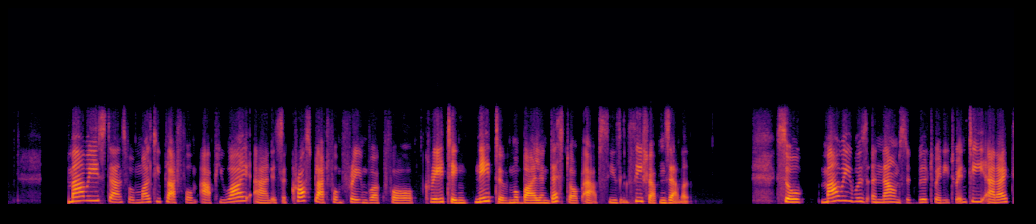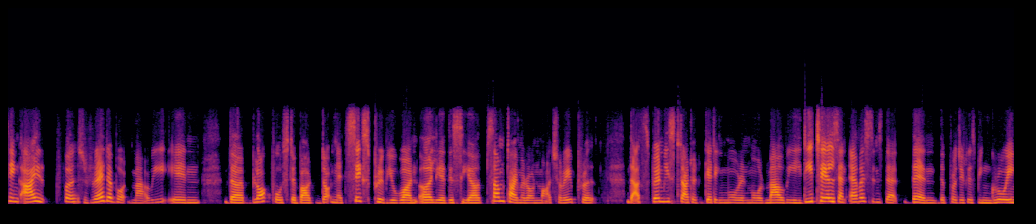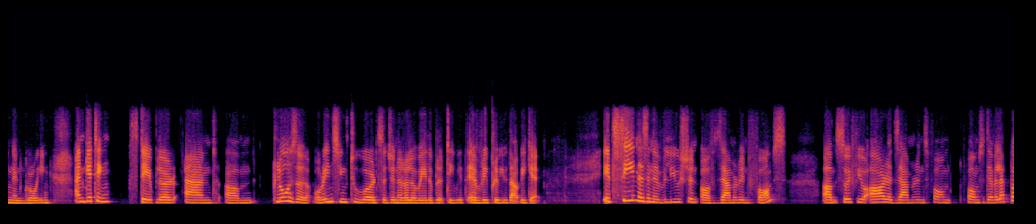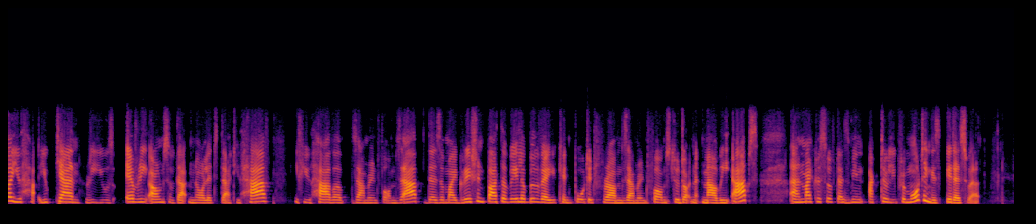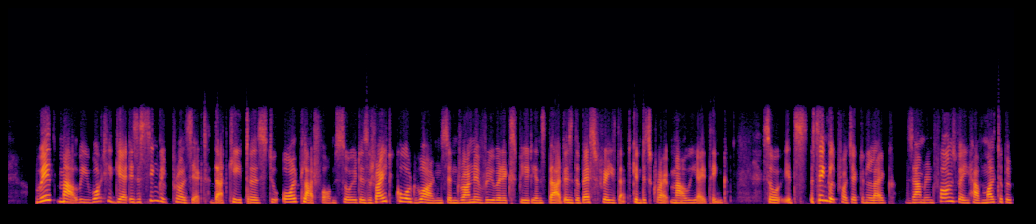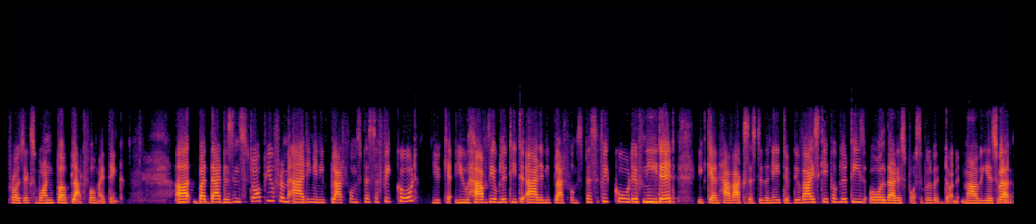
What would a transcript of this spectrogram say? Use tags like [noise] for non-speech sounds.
MAUI stands for Multi-Platform App UI, and it's a cross-platform framework for creating native mobile and desktop apps using C Sharp and XAML. So MAUI was announced at Build 2020, and I think I first read about Maui in the blog post about .NET 6 Preview 1 earlier this year, sometime around March or April. That's when we started getting more and more Maui details. And ever since that, then the project has been growing and growing and getting stabler and um, closer or inching towards a general availability with every preview that we get. It's seen as an evolution of Xamarin Forms. Um, so if you are a Xamarin Form Forms developer, you, you can reuse every ounce of that knowledge that you have. If you have a Xamarin Forms app, there's a migration path available where you can port it from Xamarin Forms to .NET MAUI apps. And Microsoft has been actively promoting it as well. With Maui, what you get is a single project that caters to all platforms. So it is write code once and run everywhere experience. That is the best phrase that can describe Maui, I think. So it's a single project, unlike Xamarin Forms, where you have multiple projects, one per platform, I think. Uh, but that doesn't stop you from adding any platform specific code. You, can, you have the ability to add any platform specific code if needed. You can have access to the native device capabilities. All that is possible with .NET MAUI as well.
